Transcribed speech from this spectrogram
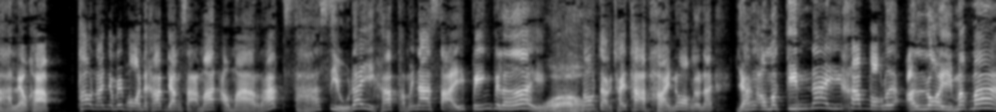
ราณแล้วครับ เท่านั้นยังไม่พอนะครับ ยังสามารถเอามารักษาสิวได้อีกครับทำให้หน้าใสปิ๊งไปเลยนอกจากใช้ทาภายนอกแล้วนะ ยังเอามากินได้อีกครับบอกเลยอร่อยมาก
